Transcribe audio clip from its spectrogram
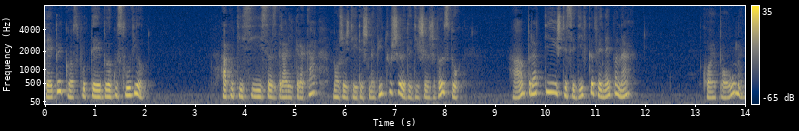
тебе Господ те е благословил. Ако ти си със здрави крака, можеш да идеш на Витуша, да дишаш въздух. А брат ти ще седи в кафене панах. Кой е по-умен?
